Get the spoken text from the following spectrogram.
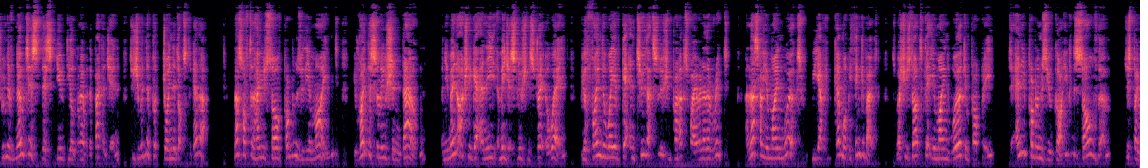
She wouldn't have noticed this new deal going out with the packaging, so she wouldn't have put joined the dots together. That's often how you solve problems with your mind. You write the solution down, and you may not actually get an immediate solution straight away, but you'll find a way of getting to that solution, perhaps via another route. And that's how your mind works. We have to become what we think about. So as you start to get your mind working properly, to any problems you've got, you can solve them just by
